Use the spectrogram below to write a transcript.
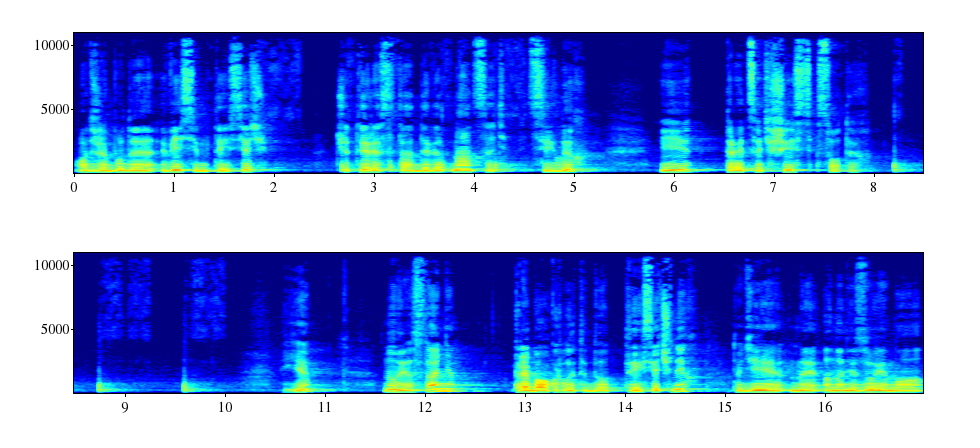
Отже, буде 8419 цілих і 36 сотих. Є. Ну і останнє. Треба округлити до тисячних. Тоді ми аналізуємо,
